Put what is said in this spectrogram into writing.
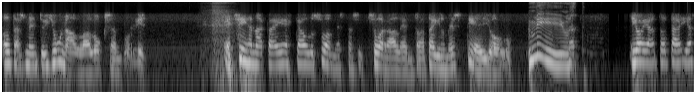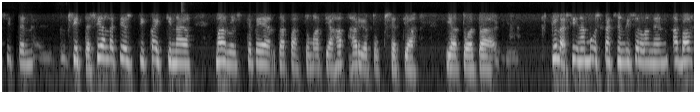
oltaisiin menty junalla Luxemburgiin. Et siihen aikaan ei ehkä ollut Suomesta sit suoraa lentoa, tai ilmeisesti ei ollut. Niin just. Ja, joo, ja, tota, ja sitten, sitten siellä tietysti kaikki nämä mahdolliset PR-tapahtumat ja ha- harjoitukset ja, ja tuota, kyllä siinä muistaakseni sellainen about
